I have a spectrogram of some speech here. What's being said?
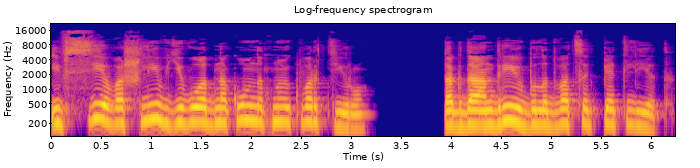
и все вошли в его однокомнатную квартиру. Тогда Андрею было двадцать пять лет.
